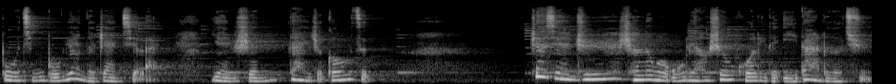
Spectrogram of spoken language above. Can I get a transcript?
不情不愿的站起来，眼神带着钩子。这简直成了我无聊生活里的一大乐趣。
